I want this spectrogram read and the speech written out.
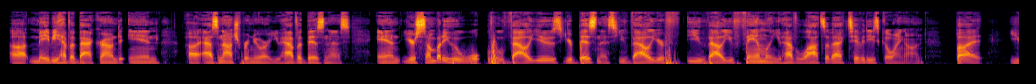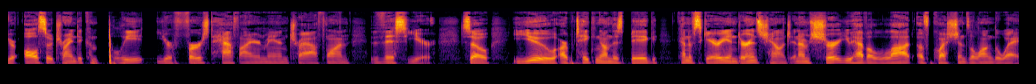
uh, maybe have a background in uh, as an entrepreneur, you have a business, and you're somebody who who values your business. You value you value family. You have lots of activities going on, but you're also trying to complete your first half Ironman triathlon this year. So you are taking on this big, kind of scary endurance challenge. And I'm sure you have a lot of questions along the way.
